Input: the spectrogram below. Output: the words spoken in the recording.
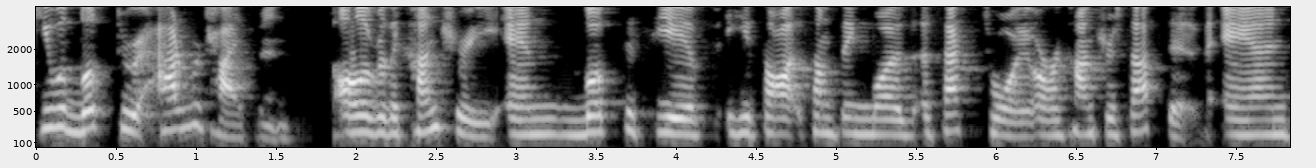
he would look through advertisements all over the country and look to see if he thought something was a sex toy or a contraceptive. And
